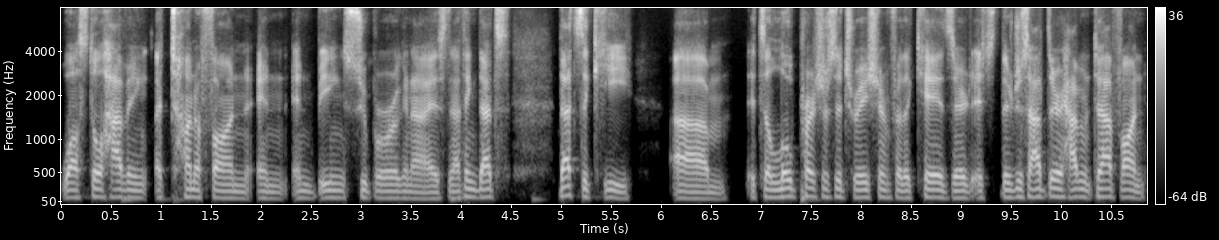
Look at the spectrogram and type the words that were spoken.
while still having a ton of fun and and being super organized. And I think that's that's the key. Um, it's a low pressure situation for the kids. They're it's they're just out there having to have fun.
